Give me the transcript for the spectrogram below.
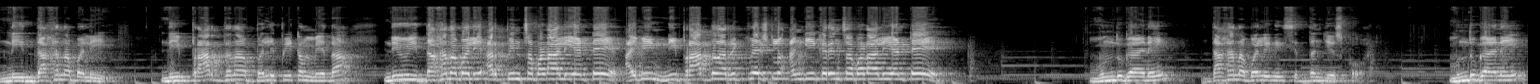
నీ దహన బలి నీ ప్రార్థన బలిపీఠం మీద నీవు దహన బలి అర్పించబడాలి అంటే ఐ మీన్ నీ ప్రార్థన రిక్వెస్ట్లు అంగీకరించబడాలి అంటే ముందుగానే దహన బలిని సిద్ధం చేసుకోవాలి. ముందుగానే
